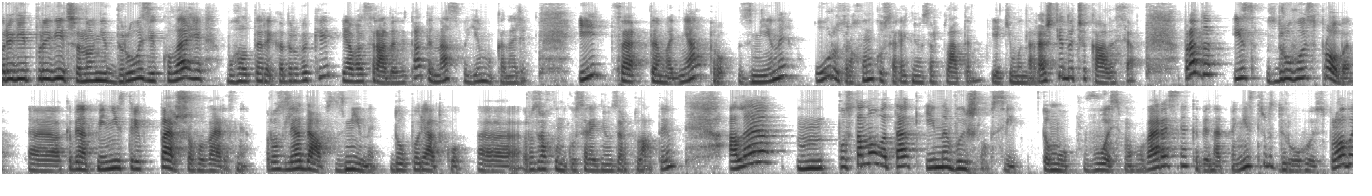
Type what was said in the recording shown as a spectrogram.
Привіт-привіт, шановні друзі, колеги, бухгалтери, кадровики. Я вас рада вітати на своєму каналі. І це тема дня про зміни у розрахунку середньої зарплати, які ми нарешті дочекалися. Правда, із з другої спроби е, Кабінет міністрів 1 вересня розглядав зміни до порядку е, розрахунку середньої зарплати, але постанова так і не вийшла в світ. Тому 8 вересня Кабінет міністрів з другої спроби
